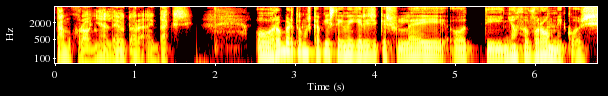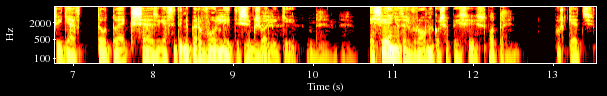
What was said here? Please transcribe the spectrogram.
26-27 μου χρόνια. Λέω τώρα, εντάξει. Ο Ρόμπερτ όμως κάποια στιγμή γυρίζει και σου λέει ότι νιώθω βρώμικος για αυτό το εξές, για αυτή την υπερβολή τη ναι, σεξουαλική. Ναι, ναι, Εσύ ένιωθες βρώμικος επίσης; Ποτέ. Πώς και έτσι;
